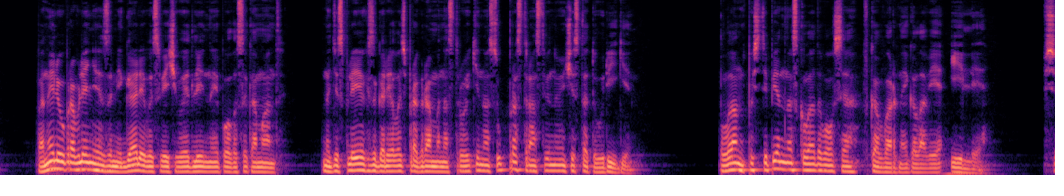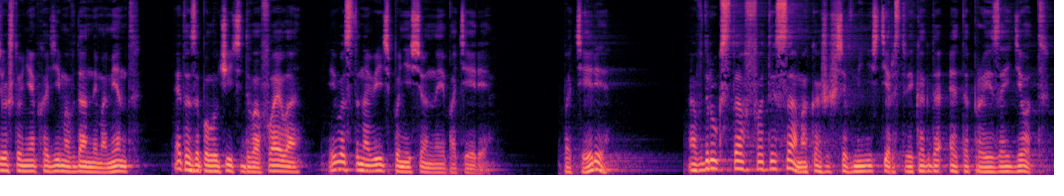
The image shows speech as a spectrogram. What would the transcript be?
Панели управления замигали, высвечивая длинные полосы команд. На дисплеях загорелась программа настройки на субпространственную частоту Риги. План постепенно складывался в коварной голове Илли. Все, что необходимо в данный момент, это заполучить два файла и восстановить понесенные потери. Потери? А вдруг, Стаффа, ты сам окажешься в министерстве, когда это произойдет?»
